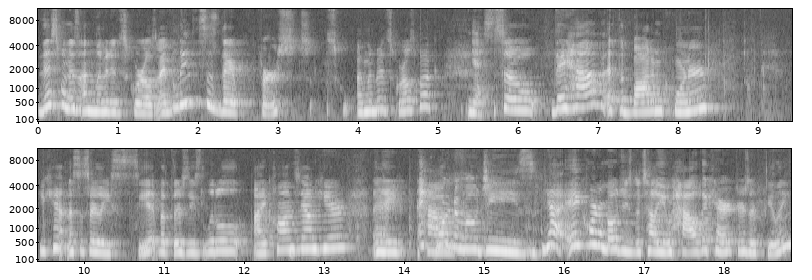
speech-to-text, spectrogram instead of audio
This one is Unlimited Squirrels. I believe this is their first Unlimited Squirrels book. Yes. So they have at the bottom corner, you can't necessarily see it, but there's these little icons down here, and they have Acorn emojis. yeah acorn emojis to tell you how the characters are feeling.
